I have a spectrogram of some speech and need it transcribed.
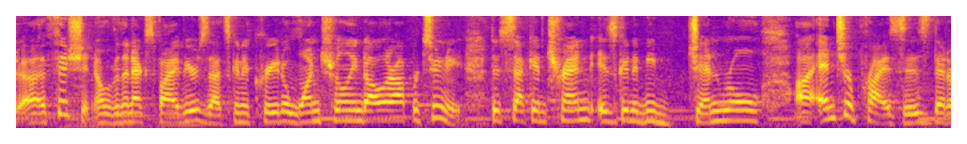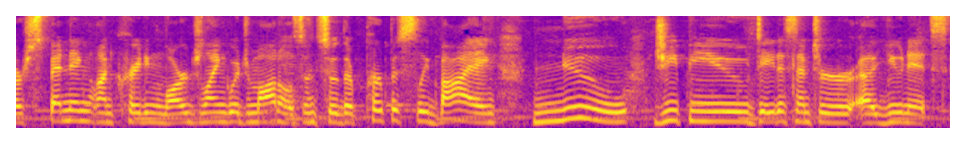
uh, efficient over the next five years. That's going to create a $1 trillion opportunity. The second trend is going to be general uh, enterprises that are spending on creating large language models. And so they're purposely buying new GPU data center uh, units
